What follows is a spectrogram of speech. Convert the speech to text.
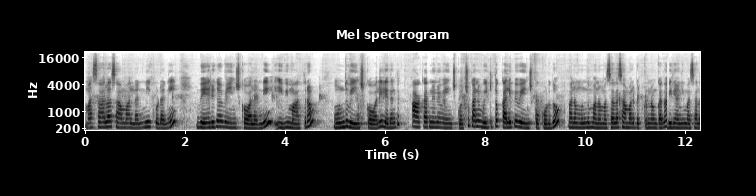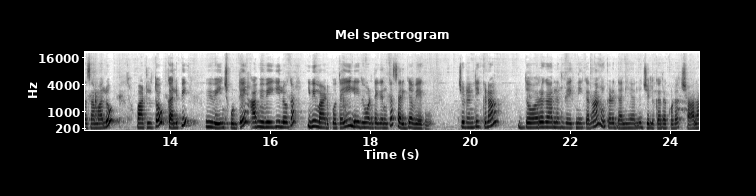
మసాలా సామాన్లన్నీ కూడాని వేరుగా వేయించుకోవాలండి. ఇవి మాత్రం ముందు వేయించుకోవాలి లేదంటే ఆకారనైనా వేయించుకోవచ్చు. కానీ వీటితో కలిపి వేయించుకోకూడదు. మనం ముందు మన మసాలా సామాన్లు పెట్టుకున్నాం కదా బిర్యానీ మసాలా సామాన్లు వాటితో కలిపి ఇవి వేయించుకుంటే అవి వేగిలోగా ఇవి మాడిపోతాయి. లేదు అంటే కనుక సరిగ్గా వేగవు. చూడండి ఇక్కడ దోరగా అన్నది వేగినాయి కదా ఇక్కడ ధనియాలు జీలకర్ర కూడా చాలా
